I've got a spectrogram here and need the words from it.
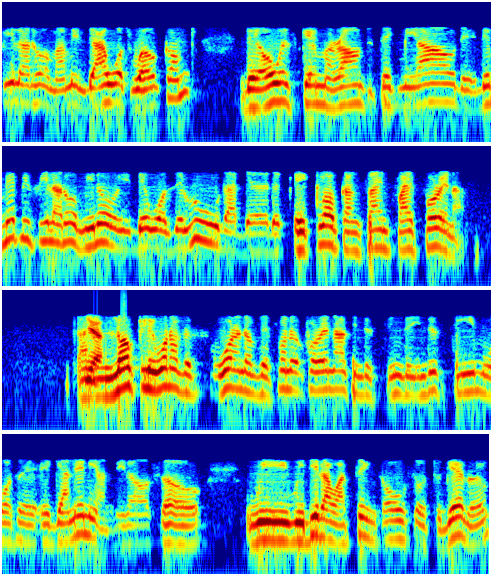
feel at home. I mean, I was welcomed. They always came around to take me out. They they made me feel at home. You know, there was a rule that the, the a club can sign five foreigners. And Yeah. luckily, one of the one of the foreign- foreigners in this in the in this team was a, a Ghanaian. You know, so we we did our things also together.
